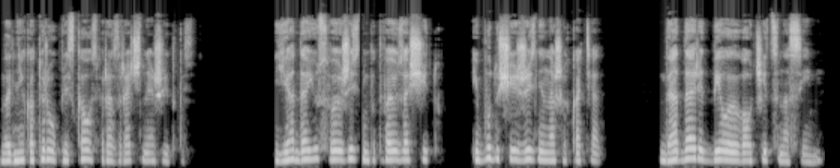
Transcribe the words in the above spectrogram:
на дне которого плескалась прозрачная жидкость. Я даю свою жизнь под твою защиту и будущие жизни наших котят. Да дарит белая волчица нас ими.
